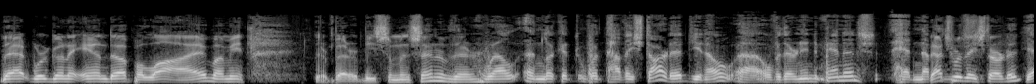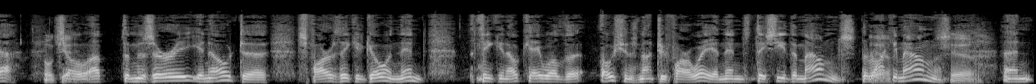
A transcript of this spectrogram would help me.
that we're going to end up alive. I mean, there better be some incentive there. well, and look at what how they started, you know, uh, over there in Independence, heading up. That's where they started? Yeah. Okay. So up the Missouri, you know, to as far as they could go, and then thinking, okay, well, the ocean's not too far away, and then they see the mountains, the Yeah. Rocky Mountains, Yeah. and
